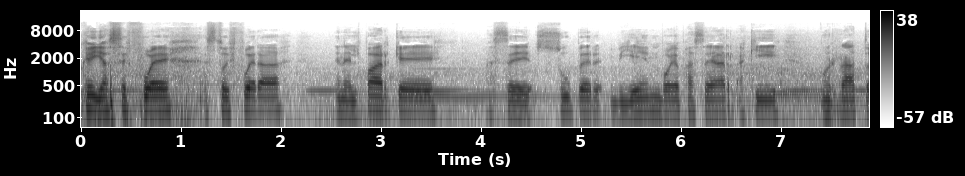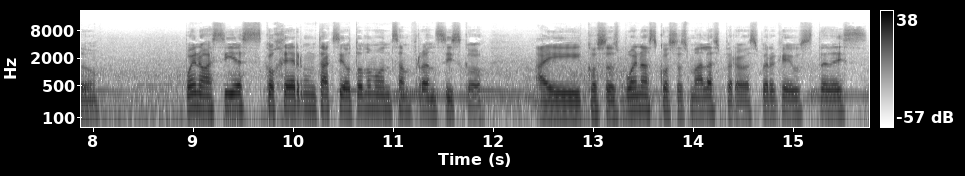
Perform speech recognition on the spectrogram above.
Ok, ya se fue. Estoy fuera en el parque. Hace súper bien. Voy a pasear aquí un rato. Bueno, así es coger un taxi autónomo en San Francisco. Hay cosas buenas, cosas malas, pero espero que ustedes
